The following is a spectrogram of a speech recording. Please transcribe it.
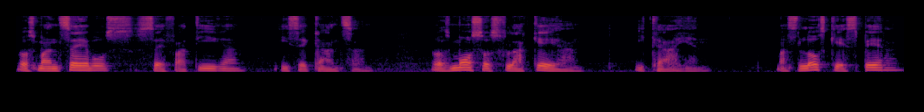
Los mancebos se fatigan y se cansan, los mozos flaquean y caen, mas los que esperan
